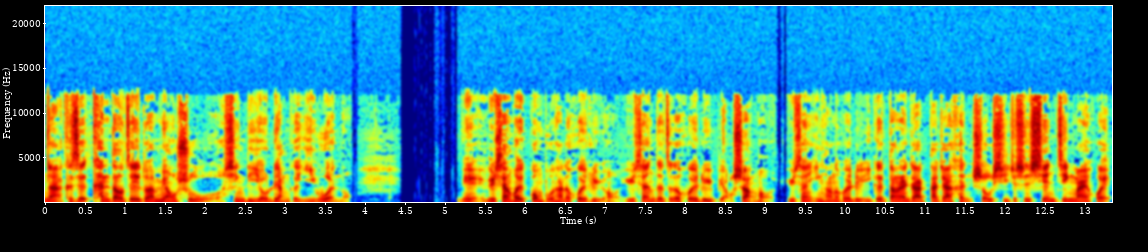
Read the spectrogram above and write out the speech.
那可是看到这一段描述，我心里有两个疑问哦。因为玉山会公布它的汇率哦，玉山的这个汇率表上哦，玉山银行的汇率一个当然大大家很熟悉，就是现金卖汇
